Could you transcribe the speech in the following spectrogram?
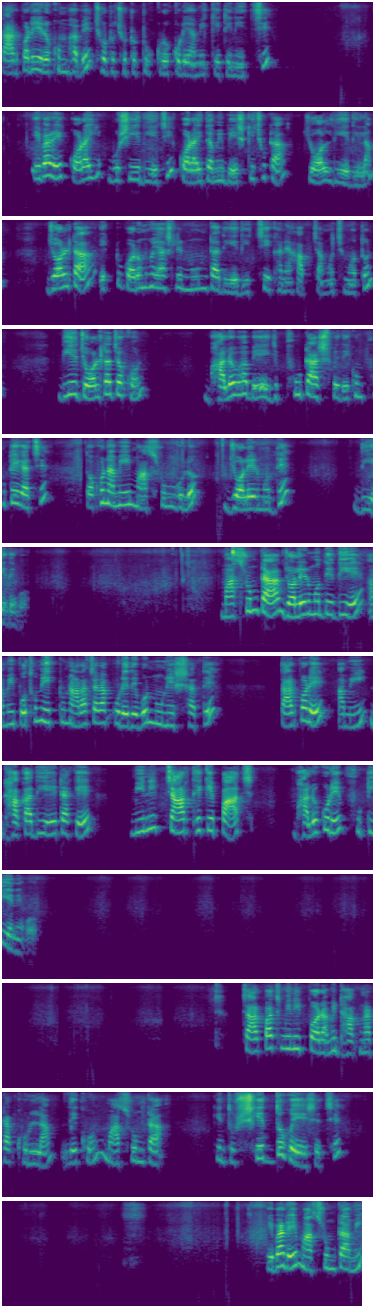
তারপরে এরকমভাবে ছোট ছোট টুকরো করে আমি কেটে নিচ্ছি। এবারে কড়াই বসিয়ে দিয়েছি। কড়াইতে আমি বেশ কিছুটা জল দিয়ে দিলাম। জলটা একটু গরম হয়ে আসলে নুনটা দিয়ে দিচ্ছি এখানে হাফ চামচ মতন। দিয়ে জলটা যখন ভালোভাবে এই যে ফুট আসবে, দেখুন ফুটে গেছে, তখন আমি এই মাশরুমগুলো জলের মধ্যে দিয়ে দেব। মাশরুমটা জলের মধ্যে দিয়ে আমি প্রথমে একটু নাড়াচাড়া করে দেব নুনের সাথে। তারপরে আমি ঢাকা দিয়ে এটাকে মিনিট চার থেকে পাঁচ ভালো করে ফুটিয়ে নেব। চার পাঁচ মিনিট পর আমি ঢাকনাটা খুললাম। দেখুন, মাশরুমটা কিন্তু সেদ্ধ হয়ে এসেছে। এবারে মাশরুমটা আমি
